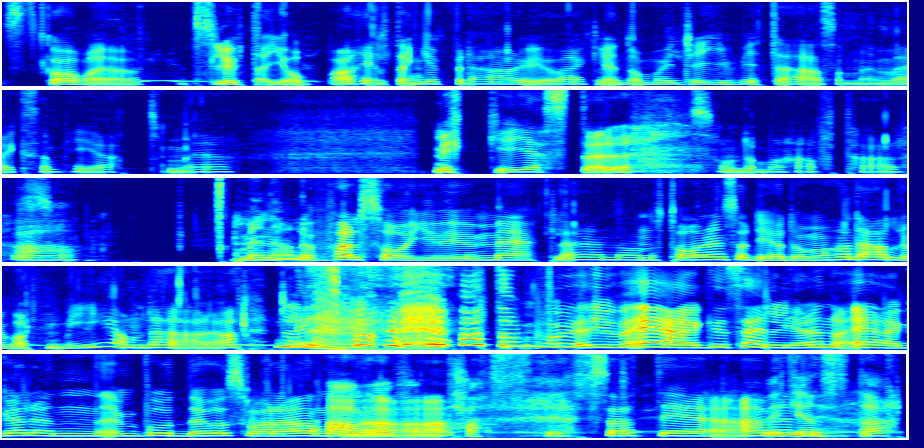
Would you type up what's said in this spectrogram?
ska sluta jobba helt enkelt. För det här är ju verkligen, de har ju drivit det här som en verksamhet med mycket gäster som de har haft här. Men i alla fall sa ju mäklaren och notaren så det, de hade aldrig varit med om det här. Att, liksom, att de, äg, säljaren och ägaren bodde hos varandra. Ja, men fantastiskt. Så att det, ja, Vilken det, start.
